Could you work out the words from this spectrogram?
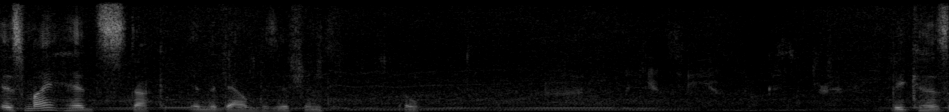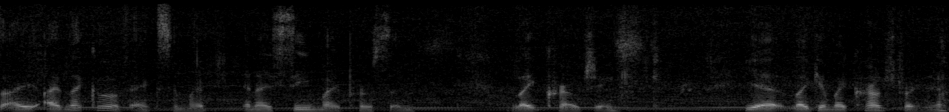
is my head stuck in the down position? Oh. Because I, I let go of X and my and I see my person like crouching. yeah, like am I crouched right now?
